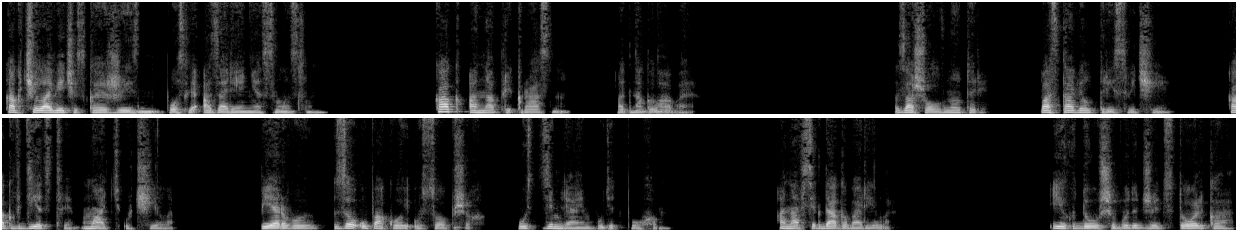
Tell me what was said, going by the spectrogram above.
как человеческая жизнь после озарения смыслом. Как она прекрасна, одноглавая. Зашел внутрь, поставил три свечи, как в детстве мать учила. Первую за упокой усопших, пусть земля им будет пухом. Она всегда говорила. Их души будут жить столько,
